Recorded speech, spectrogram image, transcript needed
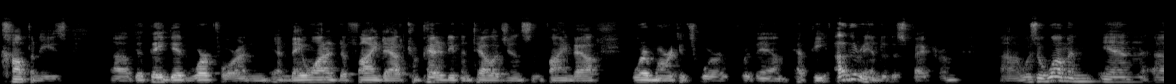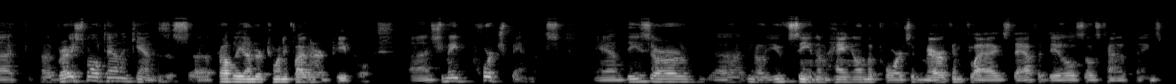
companies uh, that they did work for, and, and they wanted to find out competitive intelligence and find out where markets were for them. At the other end of the spectrum, uh, was a woman in a very small town in Kansas, uh, probably under 2,500 people, uh, and she made porch banners. And these are, uh, you know, you've seen them hang on the porch, American flags, daffodils, those kind of things.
